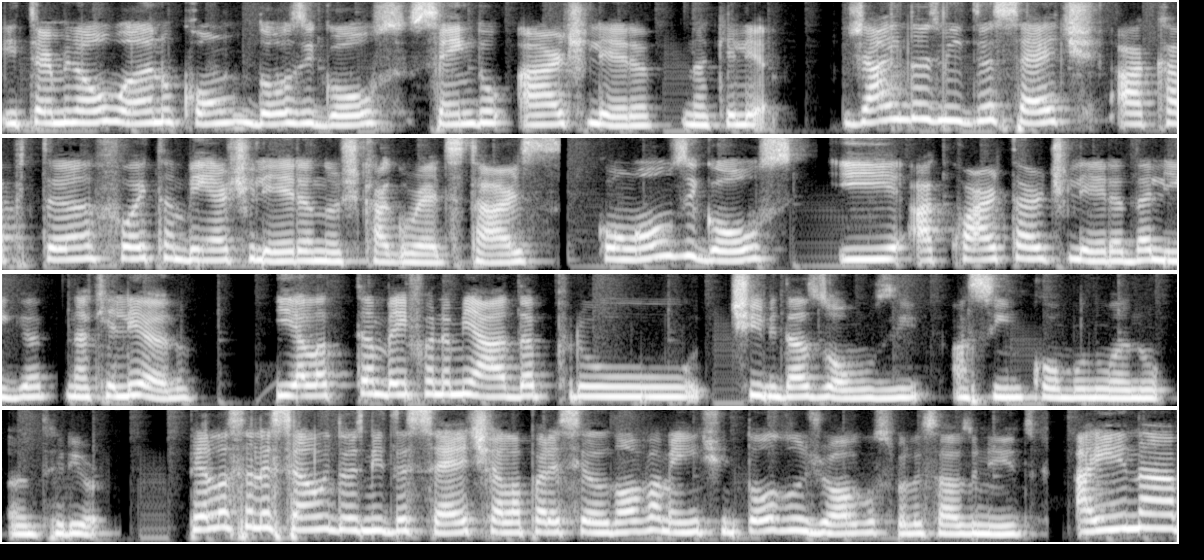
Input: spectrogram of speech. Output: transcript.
e terminou o ano com 12 gols, sendo a artilheira naquele ano. Já em 2017, a capitã foi também artilheira no Chicago Red Stars, com 11 gols e a quarta artilheira da liga naquele ano. E ela também foi nomeada para o time das 11, assim como no ano anterior. Pela seleção, em 2017, ela apareceu novamente em todos os jogos pelos Estados Unidos. Aí, na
